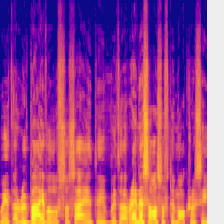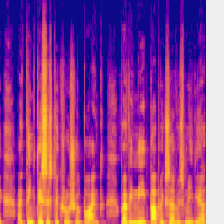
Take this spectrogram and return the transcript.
with a revival of society, with a renaissance of democracy, I think this is the crucial point where we need public service media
